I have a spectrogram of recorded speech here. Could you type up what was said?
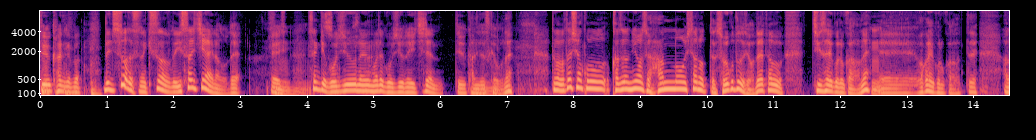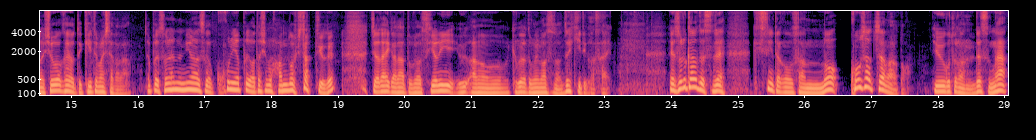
ていう感じでで実はですね木杉さんと1歳違いなので、えー、1950年生まれ50年1年っていう感じですけどもね、だから私はこの風のニュアンスに反応したのってそういうことですよね。多分小さい頃からね、うん、えー、若い頃からってあの昭和歌謡って聞いてましたから。やっぱりその辺のニュアンスがここにやっぱり私も反応したっていうね じゃないかなと思います。非常にあの曲だと思いますのでぜひ聴いてください。えそれからですね岸杉隆夫さんのコンサートツアーがあるということなんですが、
